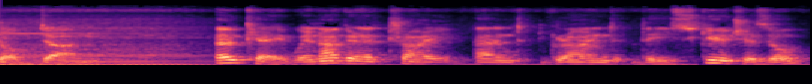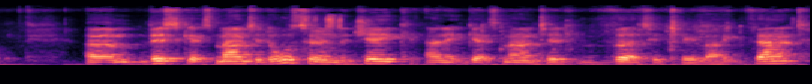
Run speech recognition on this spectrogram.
job done. Okay, we're now going to try and grind the skew chisel. Um, this gets mounted also in the jig and it gets mounted vertically like that.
